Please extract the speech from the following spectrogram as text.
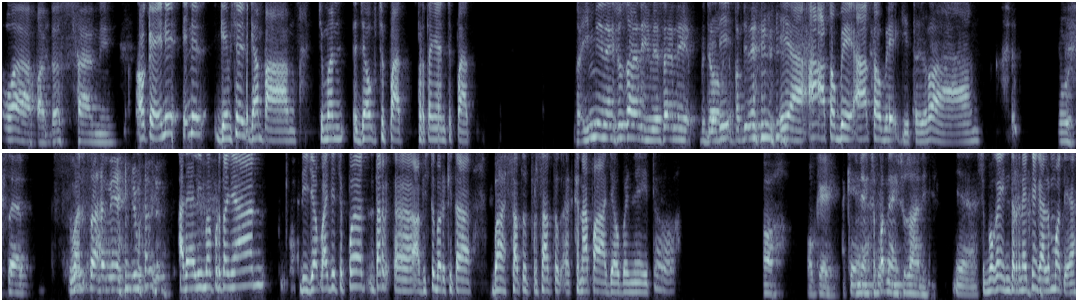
Wah, pantesan nih. Oke, okay, ini ini gamesnya gampang. Cuman jawab cepat, pertanyaan cepat. Nah ini yang susah nih biasanya nih menjawab Jadi, cepat ini. Iya A atau B, A atau B gitu doang. Buset. Susah nih gimana? Ada lima pertanyaan, dijawab aja cepet. Ntar uh, abis itu baru kita bahas satu persatu uh, kenapa jawabannya itu. Oh, oke. Okay. Okay, ini yang cepat nih yang susah nih. Ya, semoga internetnya gak lemot ya.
